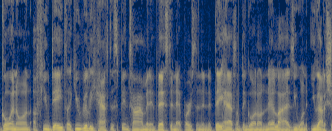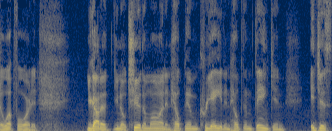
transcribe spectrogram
going on a few dates. Like you really have to spend time and invest in that person and if they have something going on in their lives you want you got to show up for it and you got to you know cheer them on and help them create and help them think and it just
